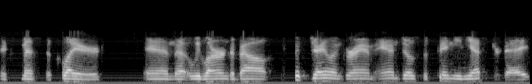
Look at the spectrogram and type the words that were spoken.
Nick Smith declared, and that we learned about Jalen Graham and Joseph Pinion yesterday.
